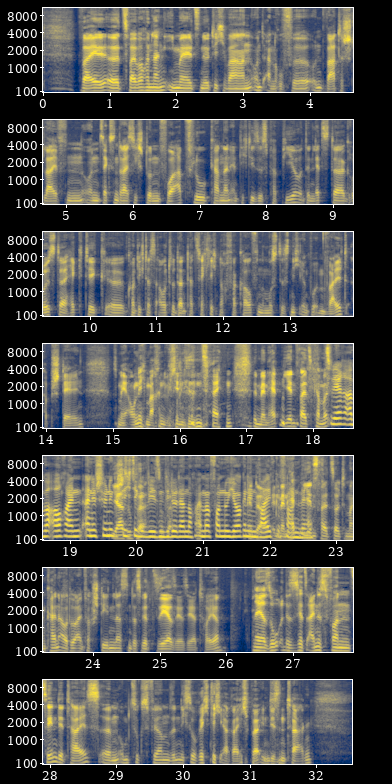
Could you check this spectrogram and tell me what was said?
weil äh, zwei Wochen lang E-Mails nötig waren und Anrufe und Warteschleifen und 36 Stunden vor Abflug kam dann endlich dieses Papier und in letzter größter Hektik äh, konnte ich das Auto dann tatsächlich noch verkaufen und musste es nicht irgendwo im Wald abstellen, was man ja auch nicht machen will in diesen Zeiten. In Manhattan jedenfalls kann man. Es wäre aber auch ein, eine schöne Geschichte ja, super, gewesen, super. wie du dann noch einmal von New York in genau, den Wald in gefahren Manhattan wärst. Jedenfalls sollte man kein Auto einfach stehen lassen. Das wird sehr, sehr, sehr teuer. Naja, so, das ist jetzt eines von zehn Details. Ähm, Umzugsfirmen sind nicht so richtig erreichbar in diesen Tagen.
